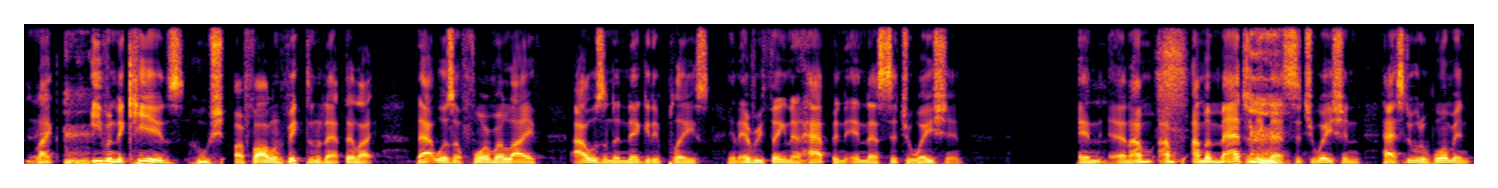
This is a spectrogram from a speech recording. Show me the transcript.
Like even the kids who sh- are falling victim to that, they're like, that was a former life. I was in a negative place, and everything that happened in that situation. And and I'm I'm I'm imagining that situation has to do with a woman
